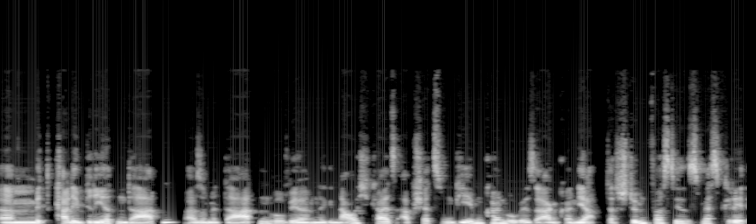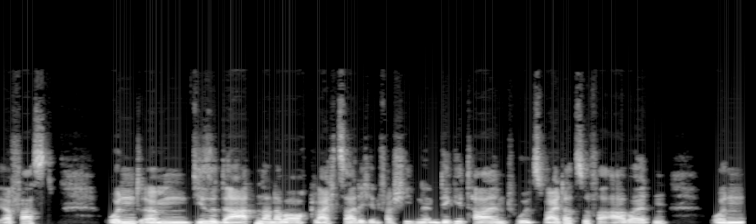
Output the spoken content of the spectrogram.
ähm, mit kalibrierten Daten, also mit Daten, wo wir eine Genauigkeitsabschätzung geben können, wo wir sagen können, ja, das stimmt, was dieses Messgerät erfasst und ähm, diese Daten dann aber auch gleichzeitig in verschiedenen digitalen Tools weiter zu verarbeiten und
